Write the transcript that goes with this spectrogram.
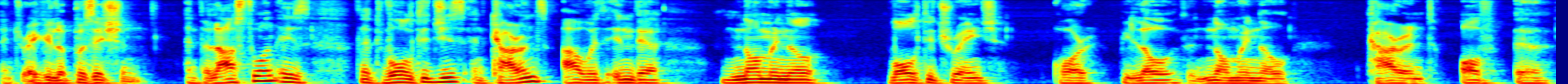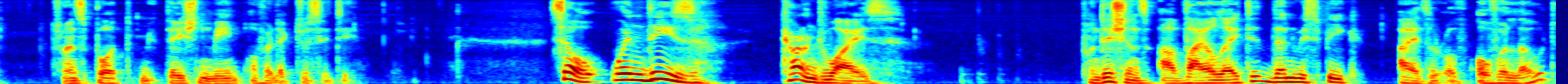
and regular position. And the last one is that voltages and currents are within their nominal voltage range or below the nominal current of a transportation mean of electricity. So when these current-wise conditions are violated, then we speak either of overload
